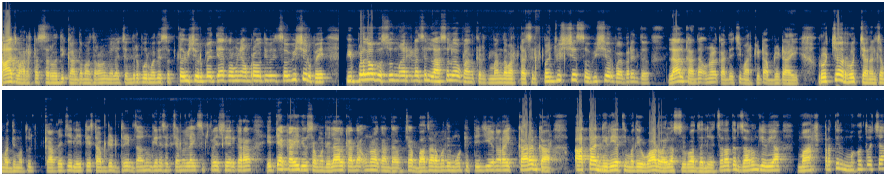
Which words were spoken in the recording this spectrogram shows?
आज महाराष्ट्रात सर्वाधिक कांदा बाजारामध्ये मिळाला चंद्रपूरमध्ये सत्तावीसशे रुपये त्याचप्रमाणे अमरावतीमध्ये सव्वीसशे रुपये पिंपळगाव बसून मार्केट असेल लासलगाव कांदा कांदा मार्केट असेल पंचवीसशे सव्वीसशे रुपयापर्यंत लाल कांदा उन्हाळ कांद्याची मार्केट अपडेट आहे. रोजच्या रोज चॅनलच्या माध्यमातून कांद्याची लेटेस्ट अपडेट रेट जाणून घेण्यासाठी चॅनल लाईक सबस्क्राईब शेअर करा. येत्या काही दिवसामध्ये लाल कांदा उन्हाळ कांदाच्या बाजारामध्ये मोठी तेजी येणार आहे. कारण का? आता निर्यातीमध्ये वाढ व्हायला सुरुवात झाली आहे. चला तर जाणून घेऊया महाराष्ट्रातील महत्त्वाच्या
